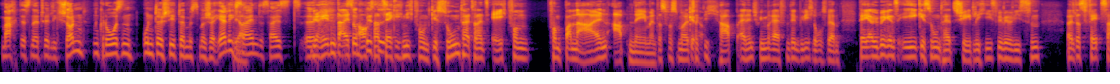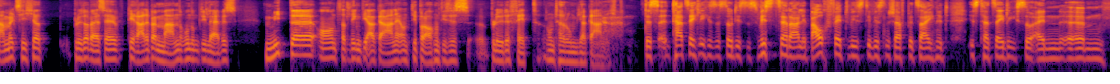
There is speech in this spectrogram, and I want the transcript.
macht es natürlich schon einen großen Unterschied, da müssen wir schon ehrlich ja. sein. Das heißt, äh, wir reden da jetzt so auch tatsächlich nicht von Gesundheit, sondern jetzt echt von vom banalen Abnehmen. Das, was man jetzt genau. sagt, ich habe einen Schwimmreifen, den will ich loswerden. Der ja übrigens eh gesundheitsschädlich ist, wie wir wissen, weil das Fett sammelt sich ja blöderweise gerade beim Mann rund um die Leibesmitte und dort liegen die Organe und die brauchen dieses äh, blöde Fett rundherum ja gar nicht. Das, äh, tatsächlich ist es so, dieses viszerale Bauchfett, wie es die Wissenschaft bezeichnet, ist tatsächlich so ein ähm,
